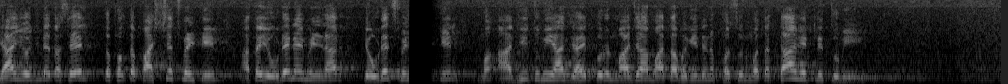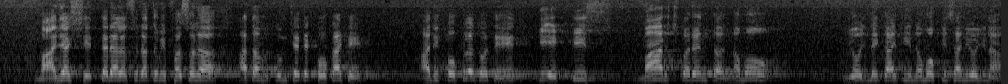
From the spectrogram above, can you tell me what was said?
या योजनेत असेल तर फक्त पाचशेच मिळतील. आता एवढे नाही मिळणार तेवढेच मिळतील. मग आधी तुम्ही ह्या जाहीर करून माझ्या माता भगिनीनं फसून मतं का घेतलीत तुम्ही? माझ्या शेतकऱ्याला सुद्धा तुम्ही फसवलं. आता तुमचे ते कोकाटे. आधी कोकलत होते की एकतीस मार्च पर्यंत नमो योजने काय ती नमो किसान योजना.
